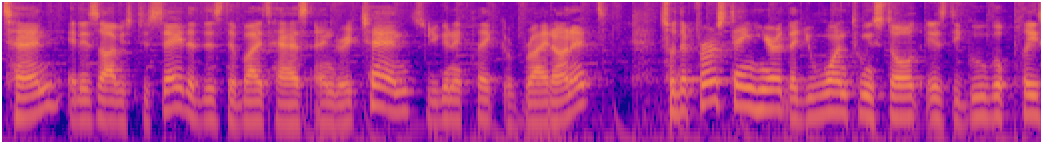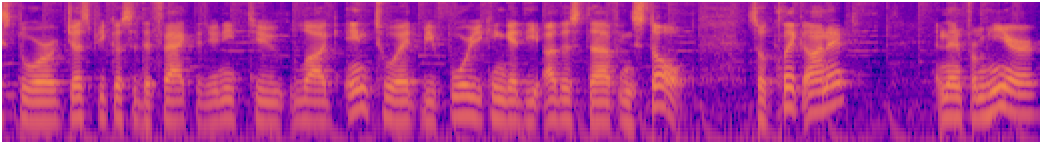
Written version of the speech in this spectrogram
10. It is obvious to say that this device has Android 10, so you're gonna click right on it. So the first thing here that you want to install is the Google Play Store just because of the fact that you need to log into it before you can get the other stuff installed. So click on it and then from here,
